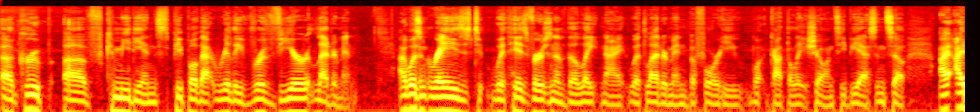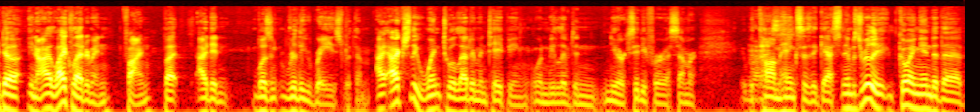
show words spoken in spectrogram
a group of comedians, people that really revere Letterman. I wasn't raised with his version of the late night with Letterman before he got the late show on CBS, and so I, I don't, you know, I like Letterman, fine, but I didn't wasn't really raised with him. I actually went to a Letterman taping when we lived in New York City for a summer with Tom Hanks as a guest, and it was really going into the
